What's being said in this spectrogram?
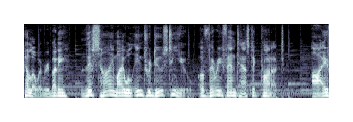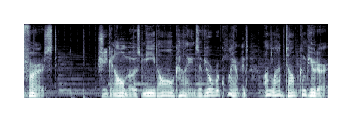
Hello everybody. This time I will introduce to you a very fantastic product, iFirst. She can almost meet all kinds of your requirement on laptop computer.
